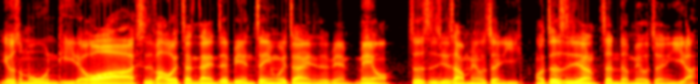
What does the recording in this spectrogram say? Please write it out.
有什么问题的话，司法会站在你这边，正义会站在你这边。没有，这世界上没有正义，哦，这世界上真的没有正义啊。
